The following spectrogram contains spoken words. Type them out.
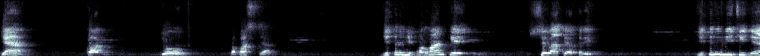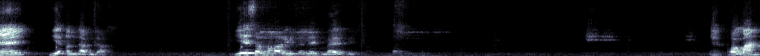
ज्ञान, कर्म योग तपस्या। जितने भी भगवान के सेवा के अतिरिक्त जितनी भी चीज़ें हैं, ये अन्नाभिलाष। ये सब हमारे हृदय में मैल के भगवान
